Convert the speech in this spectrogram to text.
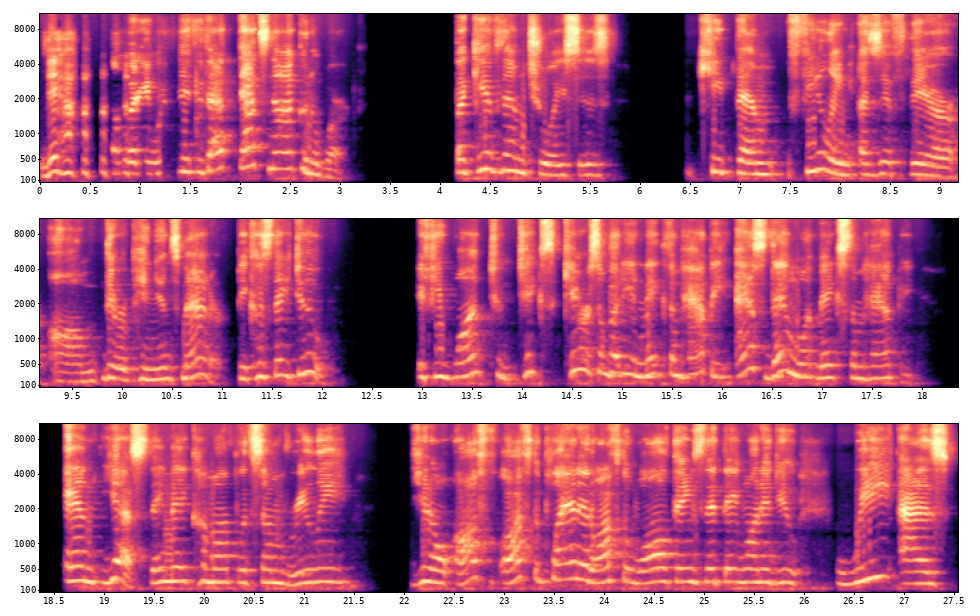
yeah. Somebody that that's not going to work. But give them choices. Keep them feeling as if their um, their opinions matter because they do. If you want to take care of somebody and make them happy, ask them what makes them happy. And yes, they may come up with some really, you know, off off the planet, off the wall things that they want to do. We as,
